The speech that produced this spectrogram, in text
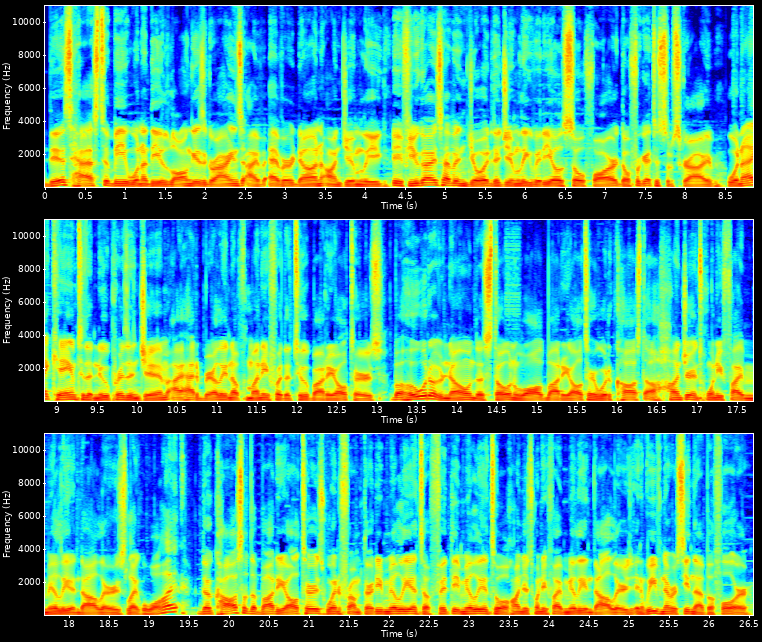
This has to be one of the longest grinds I've ever done on Gym League. If you guys have enjoyed the Gym League videos so far, don't forget to subscribe. When I came to the new prison gym, I had barely enough money for the two body altars. But who would have known the Stonewall body altar would cost $125 million? Like what? The cost of the body altars went from 30 million to 50 million to 125 million dollars and we've never seen that before.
